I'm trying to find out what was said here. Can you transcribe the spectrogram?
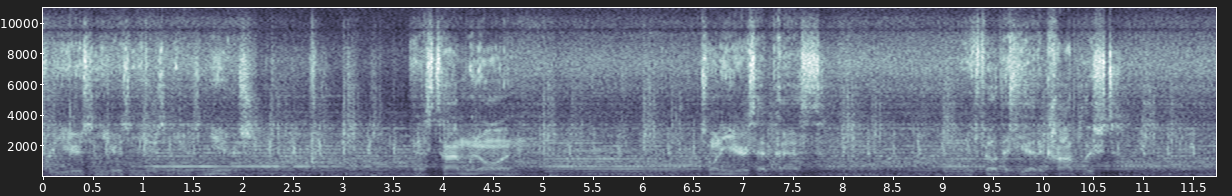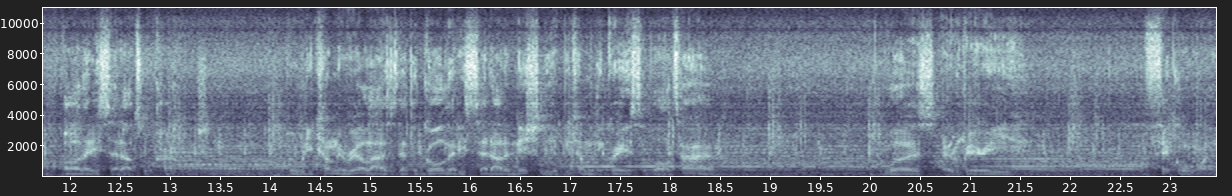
for years and years and years and years and years. As time went on, 20 years had passed. And he felt that he had accomplished all that he set out to accomplish. But what he come to realize is that the goal that he set out initially of becoming the greatest of all time was a very fickle one.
